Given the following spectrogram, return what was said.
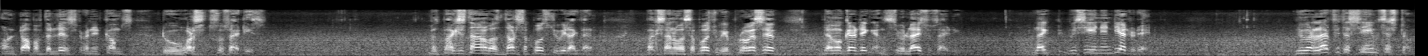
on top of the list when it comes to worst societies. But Pakistan was not supposed to be like that. Pakistan was supposed to be a progressive, democratic, and civilized society. Like we see in India today. We were left with the same system,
